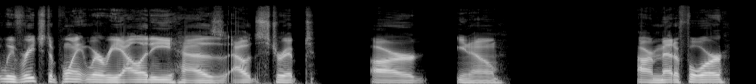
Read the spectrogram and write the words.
we've reached a point where reality has outstripped our you know our metaphor,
